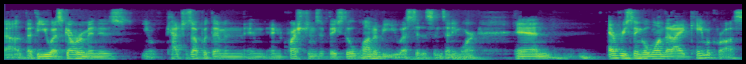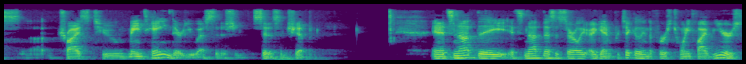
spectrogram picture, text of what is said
uh, that the U.S. government is, you know, catches up with them and, and, and questions if they still want to be U.S. citizens anymore. And every single one that I came across uh, tries to maintain their U.S. Citizen, citizenship. And it's not the it's not necessarily again, particularly in the first 25 years,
